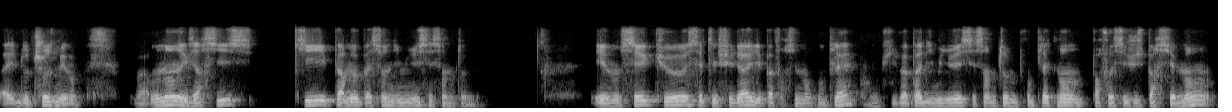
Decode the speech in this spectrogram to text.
Avec d'autres choses, mais bon. On a un exercice qui permet au patient de diminuer ses symptômes. Et on sait que cet effet-là, il n'est pas forcément complet, donc il ne va pas diminuer ses symptômes complètement, parfois c'est juste partiellement,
